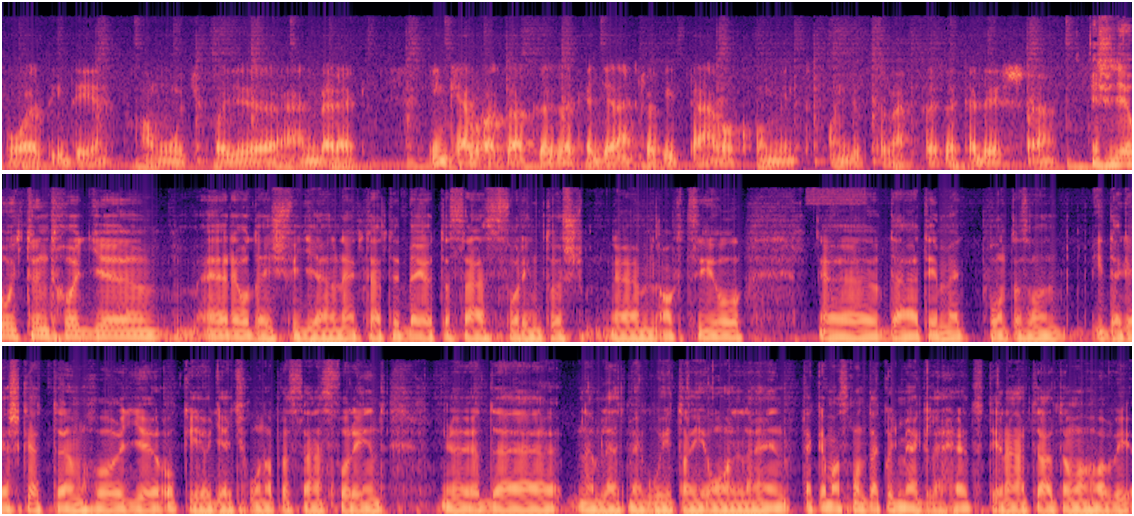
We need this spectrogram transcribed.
volt idén amúgy, hogy emberek inkább azzal közlekedjenek rövid távokon, mint mondjuk tömegközlekedéssel. És ugye úgy tűnt, hogy erre oda is figyelnek, tehát bejött a 100 forintos akció, de hát én meg pont azon idegeskedtem, hogy oké, okay, hogy egy hónap a 100 forint, de nem lehet megújítani online. Nekem azt mondták, hogy meg lehet. Én átálltam a havi,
